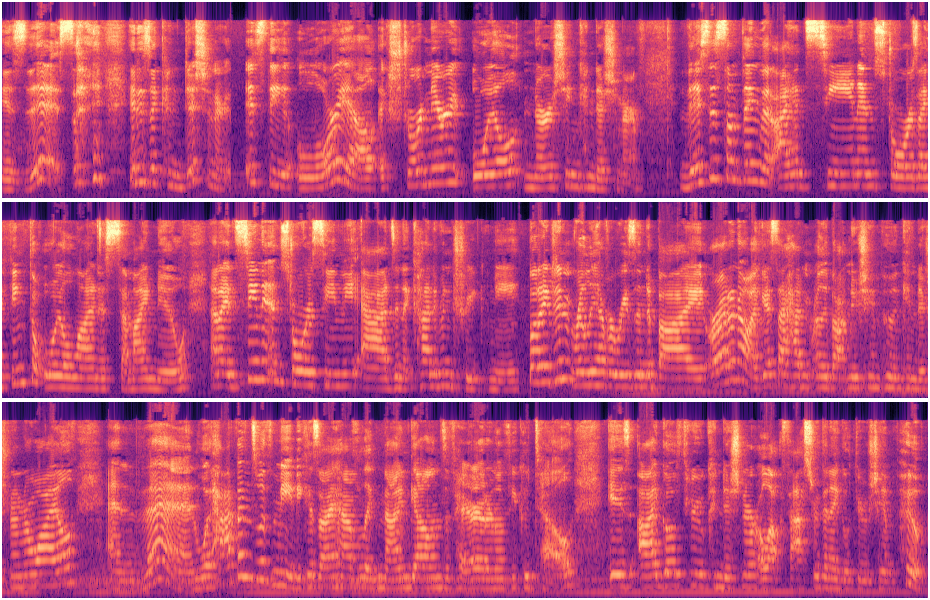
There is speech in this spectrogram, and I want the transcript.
is this. it is a conditioner. It's the L'Oreal Extraordinary Oil Nourishing Conditioner. This is something that I had seen in stores. I think the oil line is semi-new and I'd seen it in stores, seen the ads and it kind of intrigued me, but I didn't really have a reason to buy, or I don't know, I guess I hadn't really bought new shampoo and conditioner in a while. And then what happens with me, because I have like nine gallons of hair, I don't know if you could tell, is I go through conditioner a lot faster than I go through shampoo.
